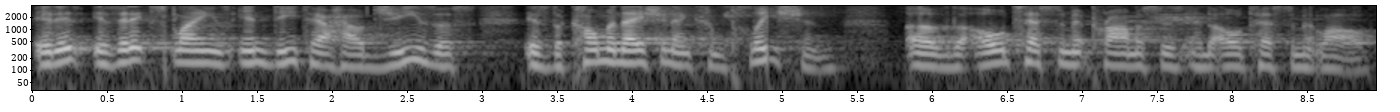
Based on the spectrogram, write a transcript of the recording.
it is, is it explains in detail how Jesus is the culmination and completion of the Old Testament promises and the Old Testament law.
